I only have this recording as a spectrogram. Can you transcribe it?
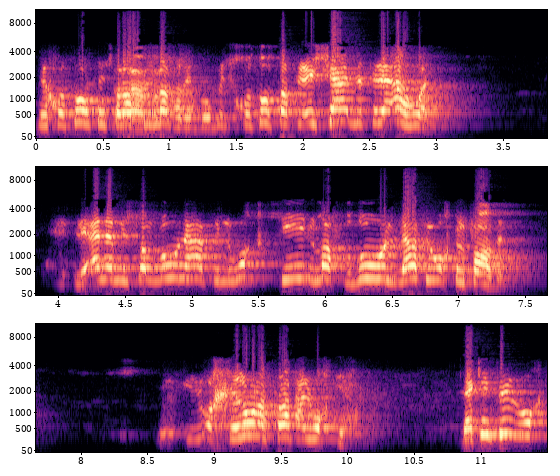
بخصوص صلاة المغرب وبخصوص صلاة العشاء مثل أهون لأنهم يصلونها في الوقت المفضول لا في الوقت الفاضل. يؤخرون الصلاة عن وقتها. لكن في الوقت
